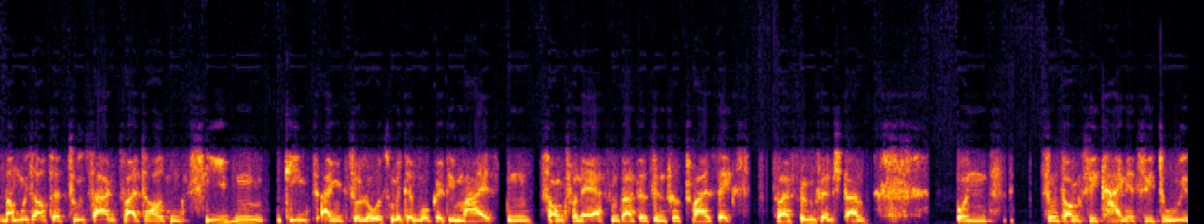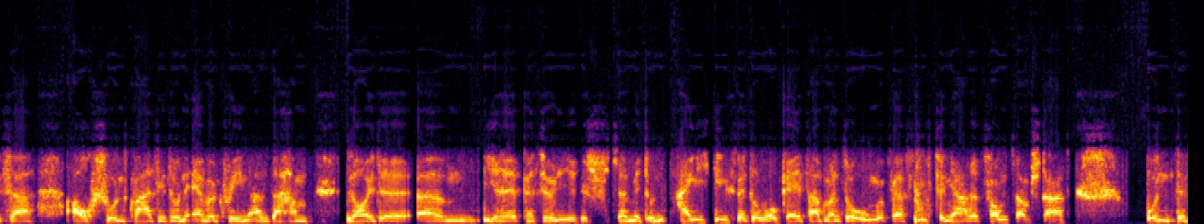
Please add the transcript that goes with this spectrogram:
man muss auch dazu sagen, 2007 ging es eigentlich so los mit der Mucke. Die meisten Songs von der ersten Platte sind so 2006, 2005 entstanden. Und so Songs wie Keines wie du ist ja auch schon quasi so ein Evergreen. Also da haben Leute ähm, ihre persönliche Geschichte damit. Und eigentlich ging es mir darum, okay, jetzt hat man so ungefähr 15 Jahre Songs am Start. Und das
